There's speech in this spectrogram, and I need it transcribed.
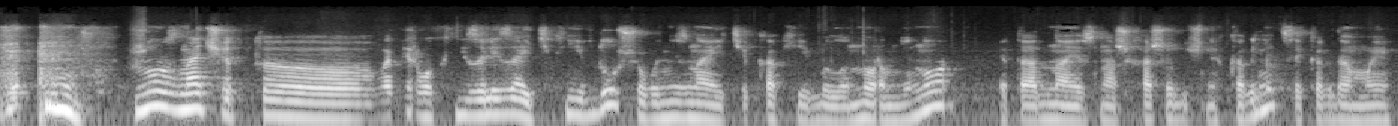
Ну, значит, э, во-первых, не залезайте к ней в душу, вы не знаете, как ей было норм, не норм. Это одна из наших ошибочных когниций, когда мы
